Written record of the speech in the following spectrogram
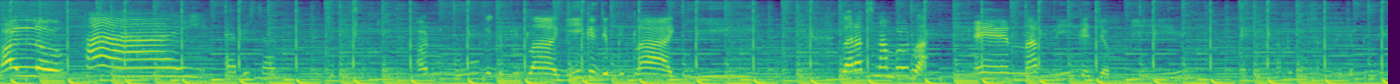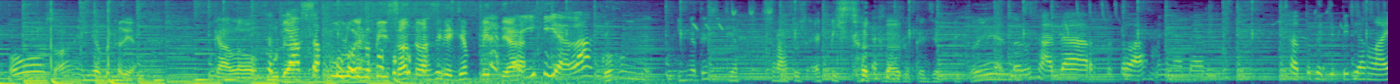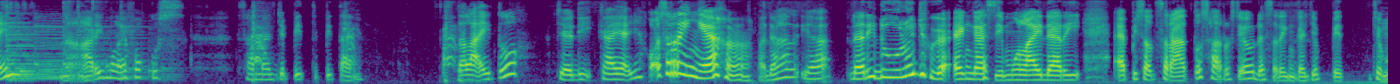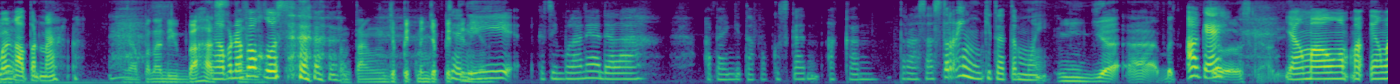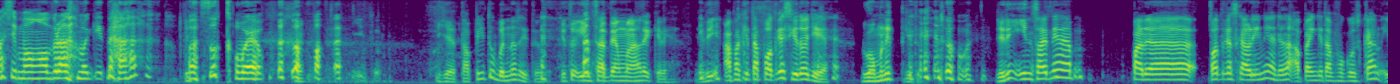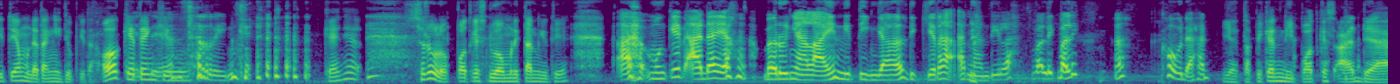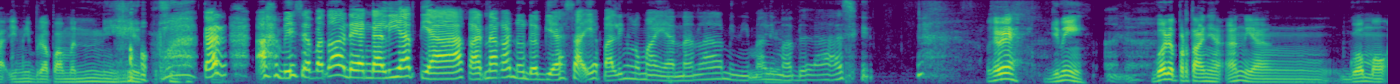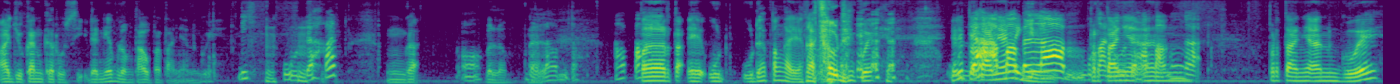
Halo. Hai, episode Aduh, kejepit lagi, kejepit lagi. 262 Enak nih kejepit. Eh, tapi kok sering kejepit ya? Oh, soalnya iya bener ya. Kalau udah Setiap 10 10. episode pasti kejepit ya. Iyalah Gue kok ingetnya setiap 100 episode baru kejepit. Oh, iya. Dan baru sadar setelah menyadari satu kejepit yang lain Nah Ari mulai fokus sama jepit-jepitan Setelah itu jadi kayaknya kok sering ya Padahal ya dari dulu juga Eh enggak sih mulai dari episode 100 harusnya udah sering kejepit Cuma Iya. nggak pernah nggak pernah dibahas. nggak pernah tentang- fokus tentang jepit menjepit ini. ya. Jadi kesimpulannya adalah apa yang kita fokuskan akan terasa sering kita temui. Iya, betul Oke. sekali. Yang mau yang masih mau ngobrol sama kita masuk ke web. Iya, tapi itu bener itu. Itu insight yang menarik ya. Jadi apa kita podcast gitu aja ya? Dua menit gitu. Dua menit. Jadi insightnya pada podcast kali ini adalah apa yang kita fokuskan itu yang mendatangi hidup kita. Oke, Itu thank you. Sering. Kayaknya seru loh podcast dua menitan gitu ya. Ah, mungkin ada yang baru nyalain ditinggal dikira ah, nantilah balik-balik. Hah? Kok udahan? Ya, tapi kan di podcast ada ini berapa menit. Kan ah siapa tahu ada yang nggak lihat ya karena kan udah biasa ya paling lumayanan lah minimal Iya. 15 Oke deh, gini. Gue ada pertanyaan yang gue mau ajukan ke Rusi dan dia belum tahu pertanyaan gue. Di, udah kan? Enggak, Oh, belum. Nah, belum toh. Apa? Perta eh ud- udah apa enggak ya? Nggak tahu deh gue. Jadi Udah pertanyaannya apa gini. belum? Bukan pertanyaan udah apa enggak. Pertanyaan gue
